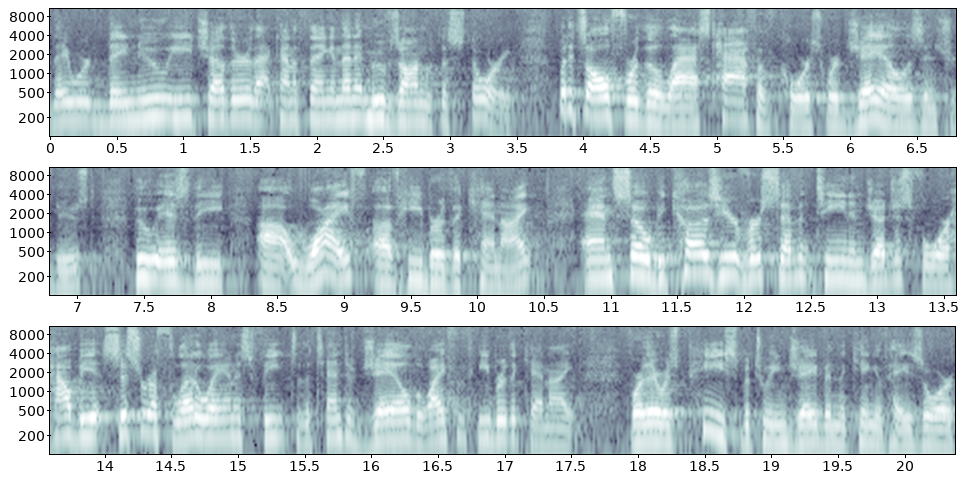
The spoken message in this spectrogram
they were they knew each other that kind of thing and then it moves on with the story. But it's all for the last half of course where jael is introduced who is the uh, wife of heber the kenite. And so because here verse 17 in judges 4 howbeit sisera fled away on his feet to the tent of jael the wife of heber the kenite for there was peace between jabin the king of hazor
